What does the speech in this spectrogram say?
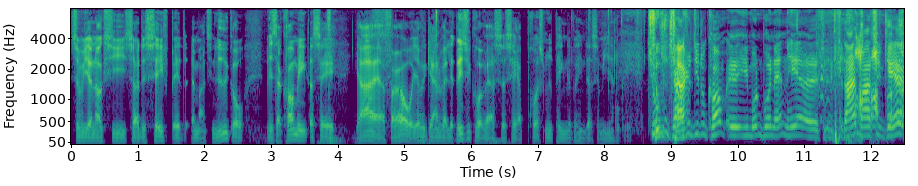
så vil jeg nok sige, så er det safe bet af Martin Lidegaard. Hvis der kom en, der sagde, jeg er 40 år, jeg vil gerne være lidt risikoavers, så sagde jeg, prøv at smide pengene på hende der, Samia. Okay. Tusind Tusind tak, tak. fordi du kom øh, i munden på hinanden her. Øh, til, dig, Martin Kære.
